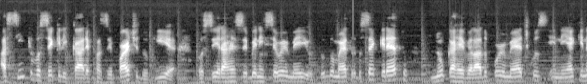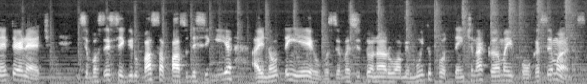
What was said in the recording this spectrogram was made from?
Assim que você clicar e fazer parte do guia, você irá receber em seu e-mail todo o método secreto, nunca revelado por médicos e nem aqui na internet. E se você seguir o passo a passo desse guia, aí não tem erro, você vai se tornar um homem muito potente na cama em poucas semanas.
